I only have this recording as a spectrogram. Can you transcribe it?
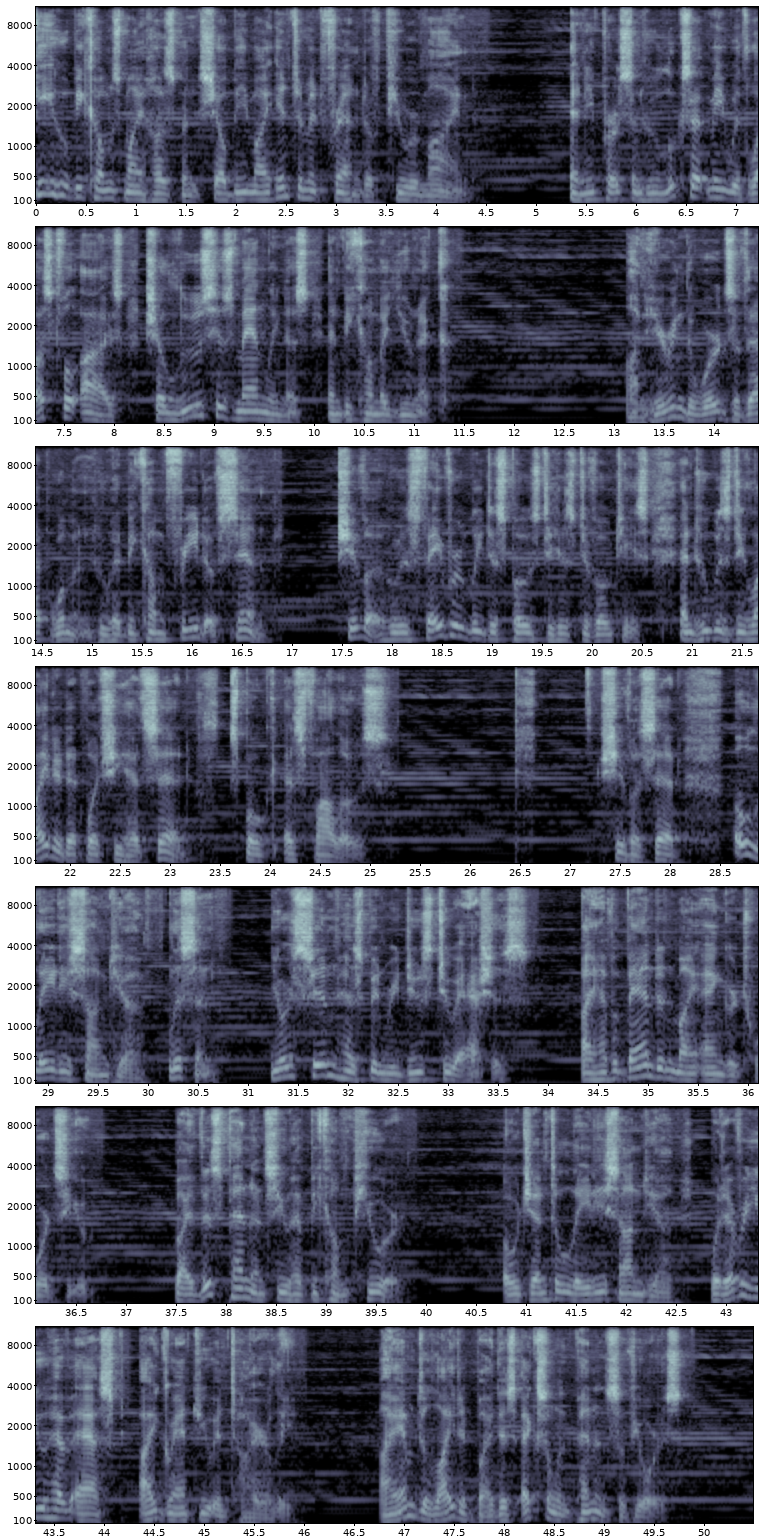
He who becomes my husband shall be my intimate friend of pure mind. Any person who looks at me with lustful eyes shall lose his manliness and become a eunuch. On hearing the words of that woman who had become freed of sin, Shiva, who is favorably disposed to his devotees and who was delighted at what she had said, spoke as follows. Shiva said, O Lady Sandhya, listen. Your sin has been reduced to ashes. I have abandoned my anger towards you. By this penance you have become pure. O gentle Lady Sandhya, whatever you have asked, I grant you entirely. I am delighted by this excellent penance of yours.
